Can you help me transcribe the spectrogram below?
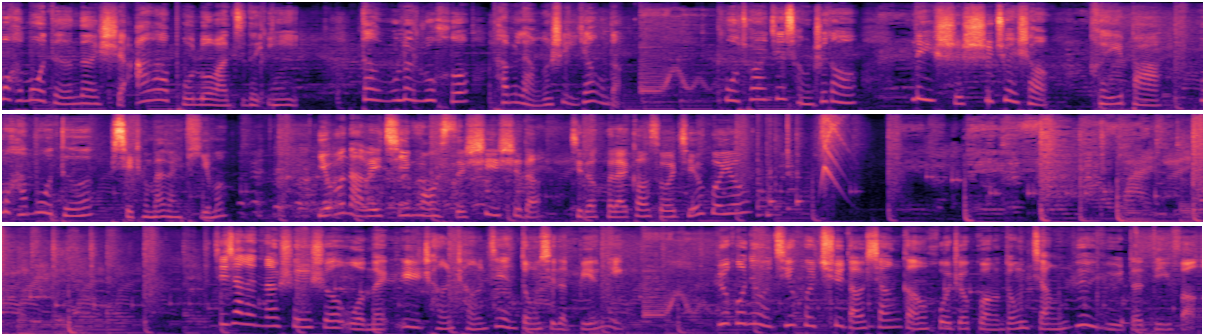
穆罕默德呢是阿拉伯罗马字的音译，但无论如何，他们两个是一样的。我突然间想知道，历史试卷上可以把穆罕默德写成买买提吗？有没有哪位鸡冒死试一试的？记得回来告诉我结果哟。接下来呢，说一说我们日常常见东西的别名。如果你有机会去到香港或者广东讲粤语的地方，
